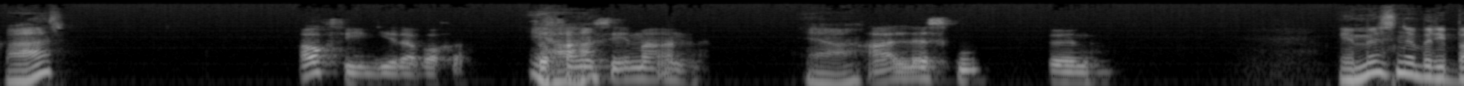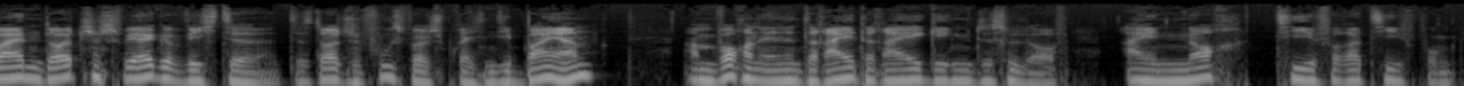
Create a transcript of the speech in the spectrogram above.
Was? Auch wie in jeder Woche. So ja. fangen Sie immer an. Ja. Alles gut, schön. Wir müssen über die beiden deutschen Schwergewichte des deutschen Fußballs sprechen. Die Bayern am Wochenende 3-3 gegen Düsseldorf. Ein noch tieferer Tiefpunkt.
